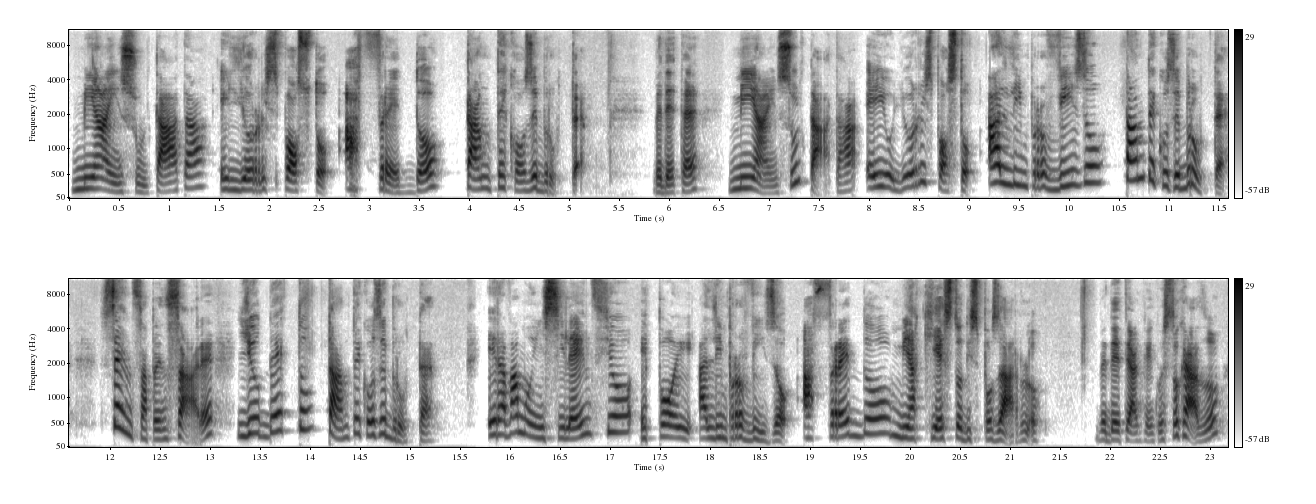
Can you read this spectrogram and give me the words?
Mi ha insultata e gli ho risposto a freddo tante cose brutte. Vedete? Mi ha insultata e io gli ho risposto all'improvviso tante cose brutte senza pensare, gli ho detto tante cose brutte. Eravamo in silenzio e poi all'improvviso, a freddo, mi ha chiesto di sposarlo. Vedete anche in questo caso?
